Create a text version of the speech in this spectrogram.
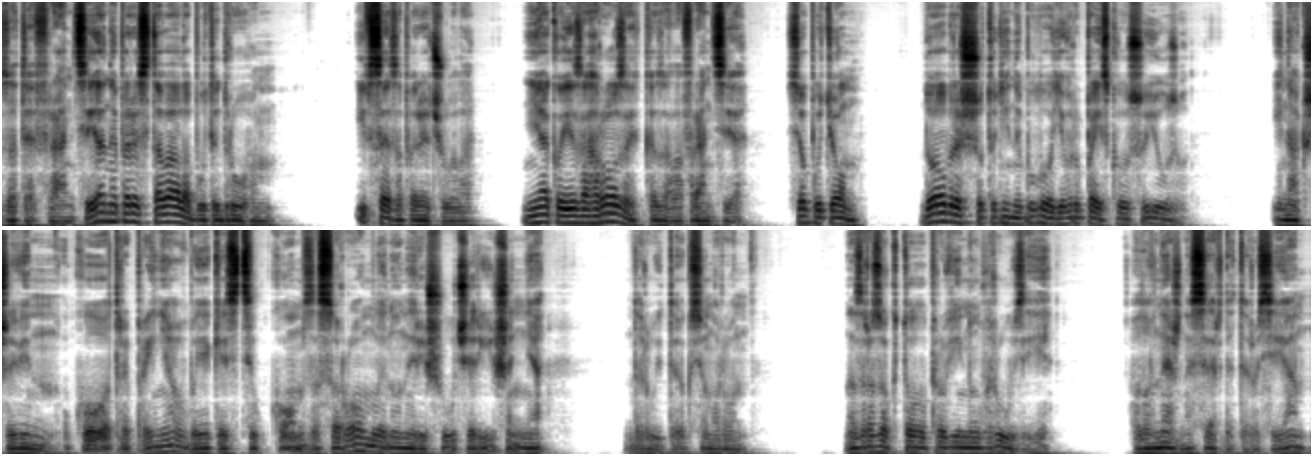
Зате Франція не переставала бути другом і все заперечувала. Ніякої загрози, казала Франція, все путем. Добре, що тоді не було Європейського Союзу. Інакше він укотре прийняв би якесь цілком засоромлене, нерішуче рішення, даруйте Оксюморон, на зразок того про війну в Грузії. Головне ж не сердити росіян.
